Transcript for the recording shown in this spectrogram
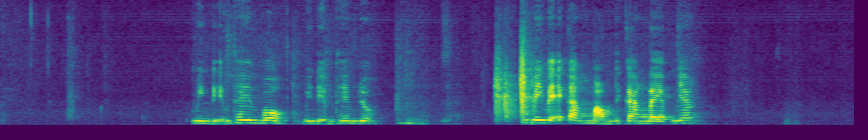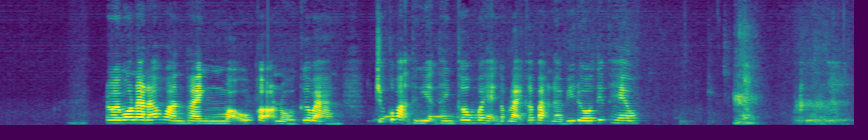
mình điểm thêm vô, mình điểm thêm vô. Mình vẽ càng mỏng thì càng đẹp nha. Rồi, Mona đã hoàn thành mẫu cọ nổi cơ bản. Chúc các bạn thực hiện thành công và hẹn gặp lại các bạn ở video tiếp theo.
